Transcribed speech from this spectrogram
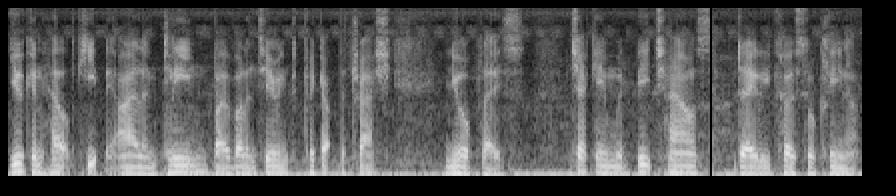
You can help keep the island clean by volunteering to pick up the trash in your place. Check in with Beach House Daily Coastal Cleanup.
